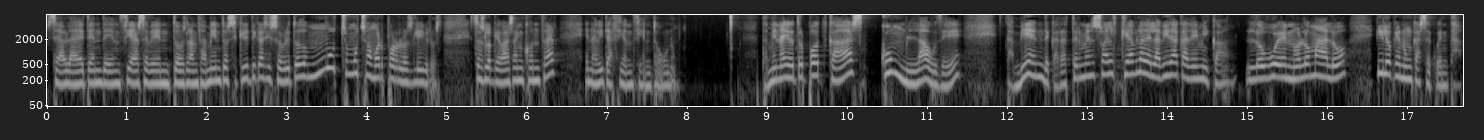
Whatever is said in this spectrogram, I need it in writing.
se habla de tendencias, eventos, lanzamientos y críticas y sobre todo mucho, mucho amor por los libros. Esto es lo que vas a encontrar en Habitación 101. También hay otro podcast, Cum Laude, también de carácter mensual, que habla de la vida académica, lo bueno, lo malo y lo que nunca se cuenta.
